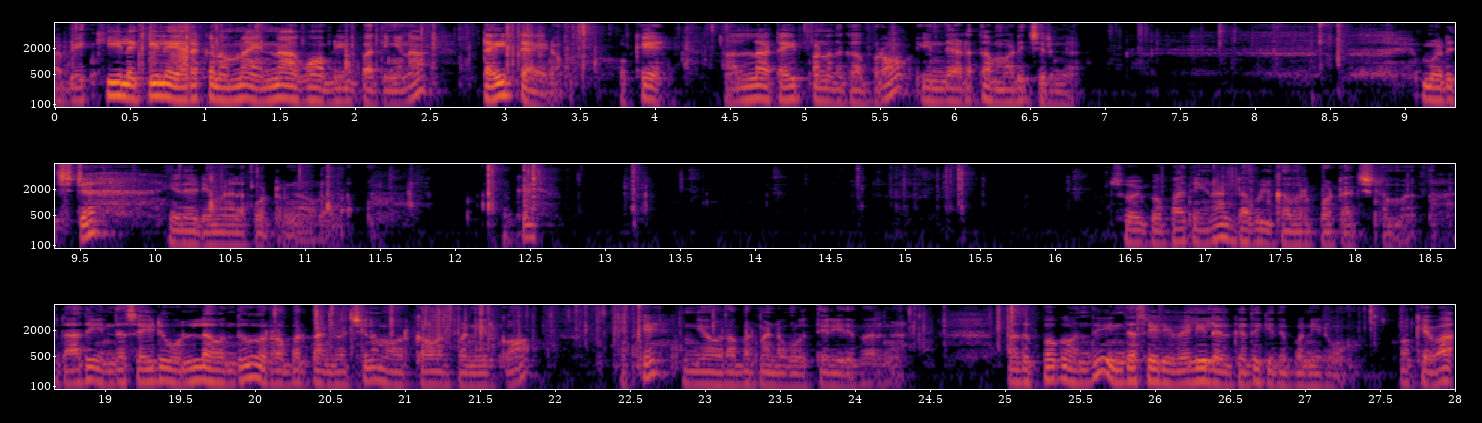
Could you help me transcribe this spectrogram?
அப்படியே கீழே கீழே இறக்கணும்னா என்ன ஆகும் அப்படின்னு பார்த்தீங்கன்னா டைட் ஆகிடும் ஓகே நல்லா டைட் பண்ணதுக்கப்புறம் இந்த இடத்த மடிச்சிருங்க. மடிச்சுட்டு இதை அப்படியே மேலே போட்டுருங்க. அவ்வளோதான் ஓகே ஸோ இப்போ பார்த்தீங்கன்னா டபுள் கவர் போட்டாச்சு நம்ம. அதாவது இந்த சைடு உள்ளே வந்து ஒரு ரப்பர் பேண்ட் வச்சு நம்ம ஒரு கவர் பண்ணியிருக்கோம். ஓகே இங்கே ஒரு ரப்பர் பேண்ட் உங்களுக்கு தெரியுது பாருங்கள் அது போக வந்து இந்த சைடு வெளியில் இருக்கிறதுக்கு இது பண்ணிடுவோம். ஓகேவா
